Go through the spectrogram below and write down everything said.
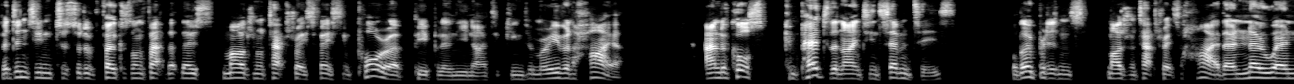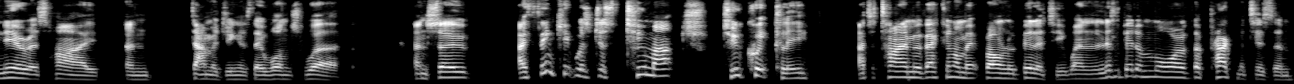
but didn't seem to sort of focus on the fact that those marginal tax rates facing poorer people in the United Kingdom are even higher. And of course, compared to the 1970s, although Britain's marginal tax rates are higher, they're nowhere near as high and damaging as they once were. And so I think it was just too much, too quickly, at a time of economic vulnerability when a little bit of more of the pragmatism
